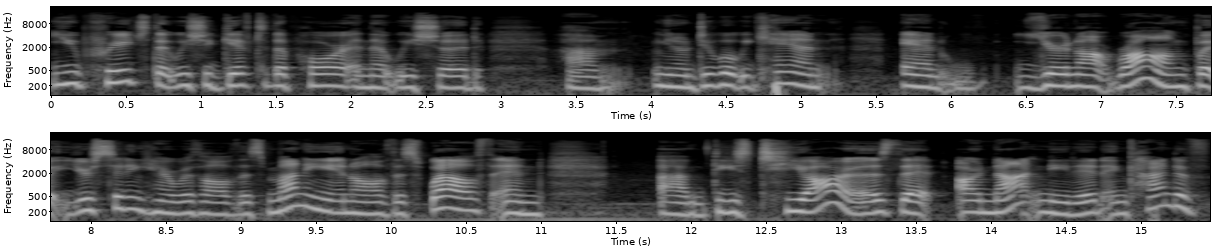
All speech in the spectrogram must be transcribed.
you preach that we should give to the poor and that we should, um, you know, do what we can. And you're not wrong, but you're sitting here with all of this money and all of this wealth and um, these tiaras that are not needed and kind of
